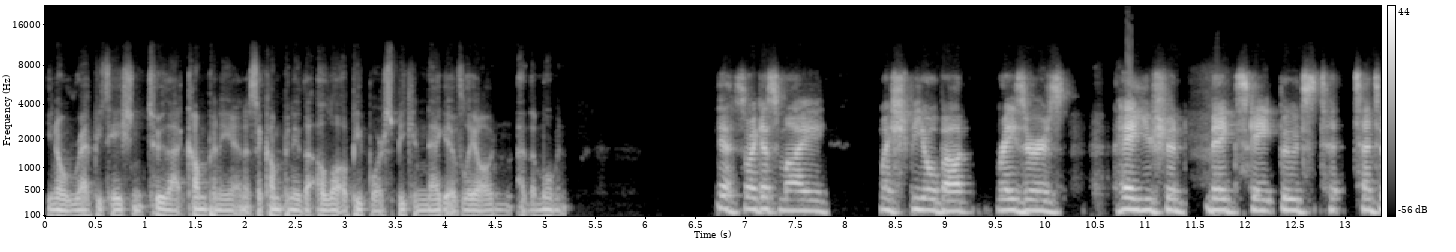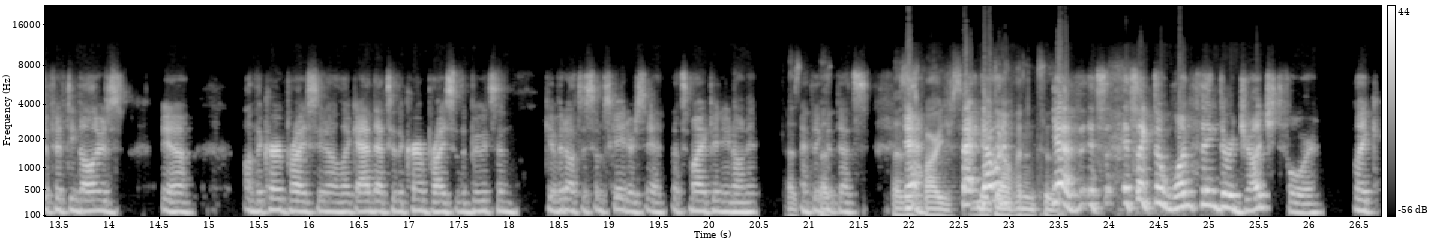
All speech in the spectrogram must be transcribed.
you know reputation to that company, and it's a company that a lot of people are speaking negatively on at the moment. Yeah, so I guess my my spiel about razors, hey, you should make skate boots t- ten to fifteen dollars, you know, on the current price. You know, like add that to the current price of the boots and give it out to some skaters. Yeah, that's my opinion on it. That's, I think that, that that's that's yeah, as far as that, that would, into yeah, it's it's like the one thing they're judged for. Like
